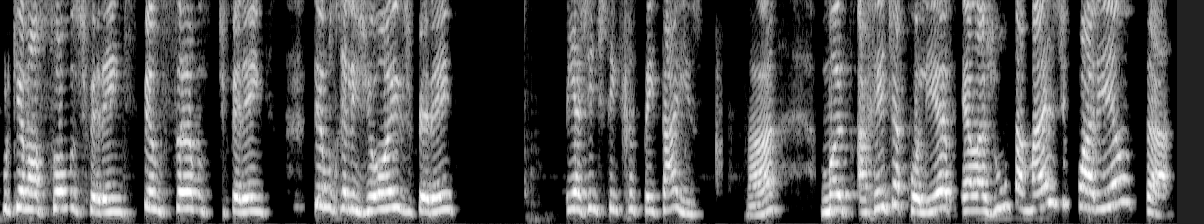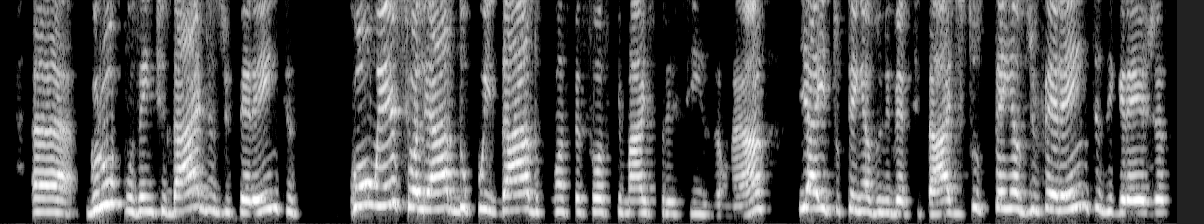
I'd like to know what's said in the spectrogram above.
porque nós somos diferentes, pensamos diferentes, temos religiões diferentes, e a gente tem que respeitar isso. Tá? Mas a Rede Acolher, ela junta mais de 40 uh, ah, grupos, entidades diferentes, com esse olhar do cuidado com as pessoas que mais precisam, né? E aí tu tem as universidades, tu tem as diferentes igrejas,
